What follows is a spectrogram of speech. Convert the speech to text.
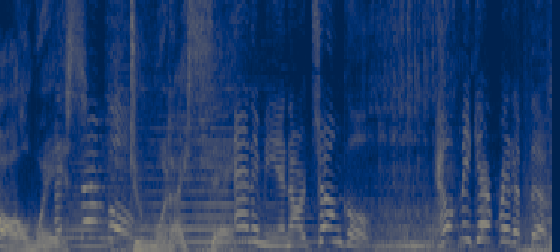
Always Assemble! do what I say. Enemy in our jungle. Help me get rid of them.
